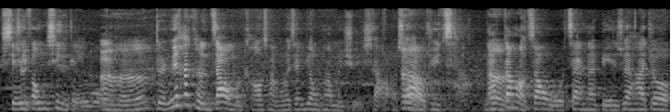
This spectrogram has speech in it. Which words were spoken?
写一封信给我。嗯哼，对，因为他可能知道我们考场会在用他们学校，所以我去查，嗯、然后刚好知道我在那边，所以他就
